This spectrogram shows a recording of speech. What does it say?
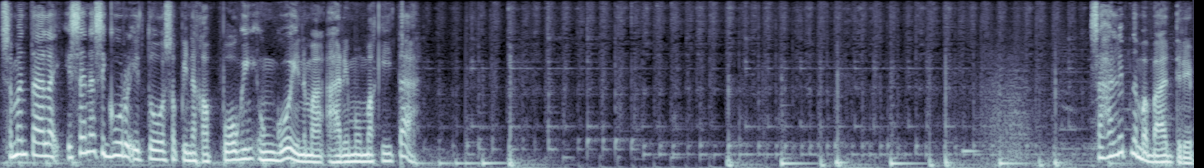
Samantala, isa na siguro ito sa pinakapoging unggoy na maaari mo makita. Sa halip na mabad trip,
